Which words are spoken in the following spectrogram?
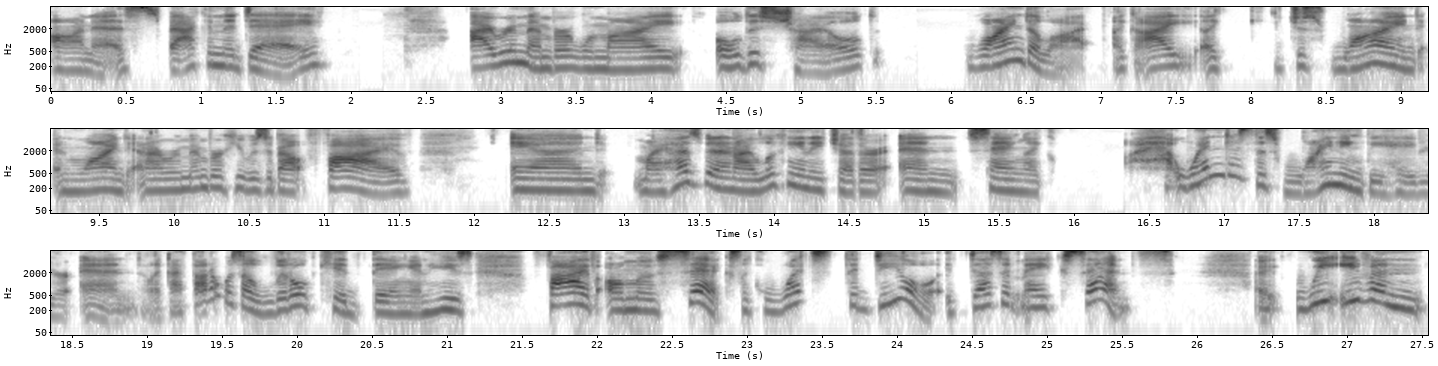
honest back in the day i remember when my oldest child whined a lot. Like I like just whined and whined. And I remember he was about five, and my husband and I looking at each other and saying like, how, when does this whining behavior end? Like I thought it was a little kid thing, and he's five, almost six. Like what's the deal? It doesn't make sense Uh, we even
